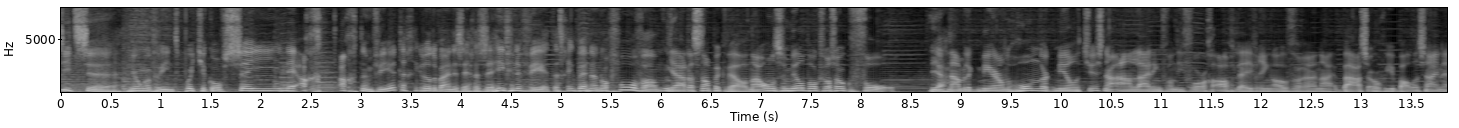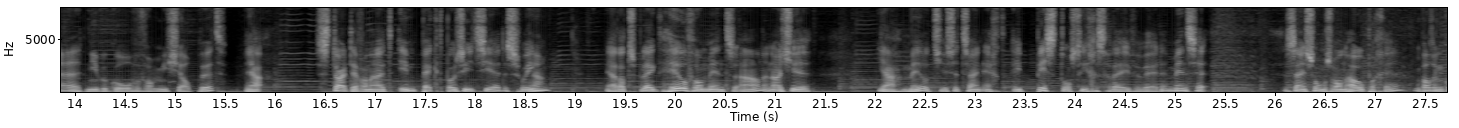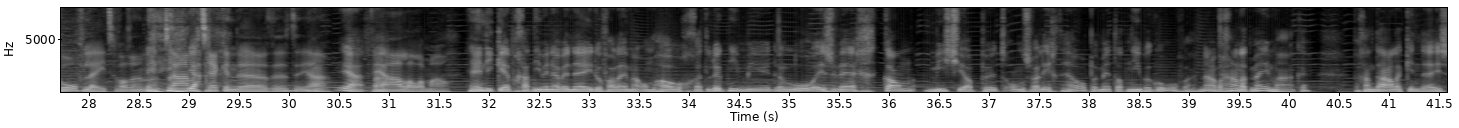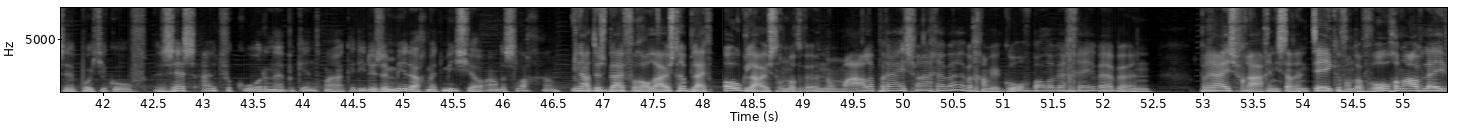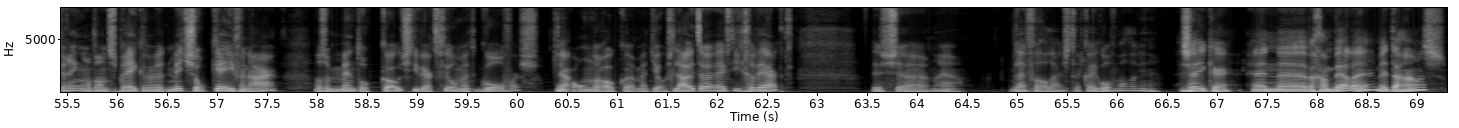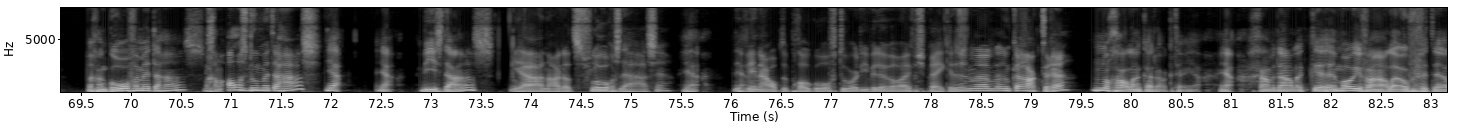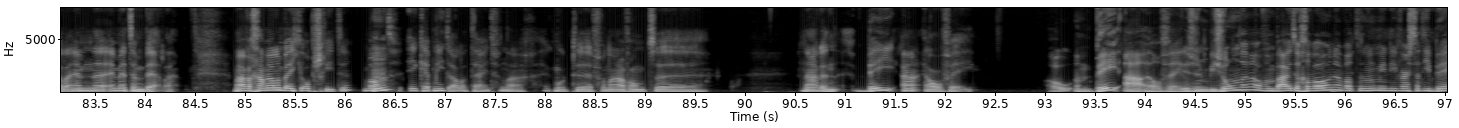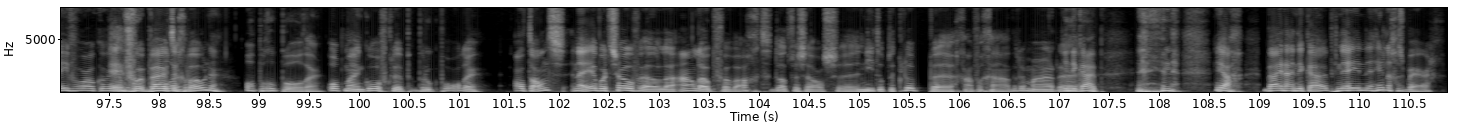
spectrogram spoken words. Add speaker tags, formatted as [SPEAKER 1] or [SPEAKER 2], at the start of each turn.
[SPEAKER 1] Ziets, eh, jonge vriend, potje golf C, nee, acht- 48. Ik wilde bijna zeggen 47. Ik ben er nog vol van.
[SPEAKER 2] Ja, dat snap ik wel. Nou, onze mailbox was ook vol.
[SPEAKER 1] Ja,
[SPEAKER 2] Namelijk meer dan 100 mailtjes naar aanleiding van die vorige aflevering over eh, nou, ja, baas over je ballen zijn. Hè? Het nieuwe golven van Michel Put.
[SPEAKER 1] starten vanuit impactpositie, hè, de swing. Ja.
[SPEAKER 2] Ja.
[SPEAKER 1] dat spreekt heel veel mensen aan. En als je, ja, mailtjes, het zijn echt epistels die geschreven werden. Mensen zijn soms wanhopig, hè?
[SPEAKER 2] Wat een golfleed. Wat een tranentrekkende de, de- ja,
[SPEAKER 1] Ja, ja.
[SPEAKER 2] verhaal allemaal.
[SPEAKER 1] Handicap gaat niet meer naar beneden of alleen maar omhoog. Het lukt niet meer, de lol is weg. Kan Michel Put ons wellicht helpen met dat nieuwe golven? Nou, we gaan het meemaken. We gaan dadelijk in deze potje golf zes uitverkorenen bekendmaken. Die dus een middag met Michel aan de slag gaan.
[SPEAKER 2] Ja, dus blijf vooral luisteren. Blijf ook luisteren omdat we een normale prijsvraag hebben. We gaan weer golfballen weggeven. We hebben een prijsvraag en die staat in het teken van de volgende aflevering. Want dan spreken we met Mitchell Kevenaar. Dat is een mental coach. Die werkt veel met golfers.
[SPEAKER 1] Ja.
[SPEAKER 2] Waaronder ook eh, met Joost Luiten heeft hij gewerkt. Dus eh, nou ja, blijf vooral luisteren. Kan je golfballen winnen.
[SPEAKER 1] Zeker. En eh, we gaan bellen hè, met de Haas. We gaan golven met de Haas.
[SPEAKER 2] We gaan alles doen met de haas.
[SPEAKER 1] Wie is de Haas?
[SPEAKER 2] Ja, nou dat is Floris de Haas hè.
[SPEAKER 1] Ja.
[SPEAKER 2] De
[SPEAKER 1] Ja.
[SPEAKER 2] winnaar op de Pro Golf Tour. Die willen we wel even spreken. Dat is een, een karakter hè.
[SPEAKER 1] Nogal een karakter, ja. ja. Gaan we dadelijk eh, mooie verhalen over vertellen en, eh, en met hem bellen. Maar we gaan wel een beetje opschieten, want ik heb niet alle tijd vandaag. Ik moet eh, vanavond naar een BALV.
[SPEAKER 2] Oh, een BALV. Dus een bijzondere of een buitengewone? Wat noem je die? Waar staat die B voor ook alweer?
[SPEAKER 1] Eh, voor
[SPEAKER 2] Broekpolder?
[SPEAKER 1] buitengewone
[SPEAKER 2] Op Roeppolder.
[SPEAKER 1] op mijn golfclub Broekpolder. Althans, nee, er wordt zoveel eh, aanloop verwacht dat we zelfs eh, niet op de club eh, gaan vergaderen, maar
[SPEAKER 2] In de Kuip.
[SPEAKER 1] ja, bijna in de Kuip. Nee, in Hillegersberg.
